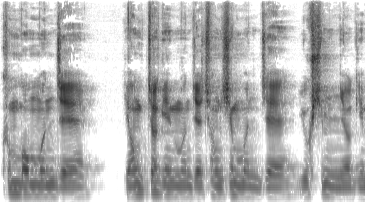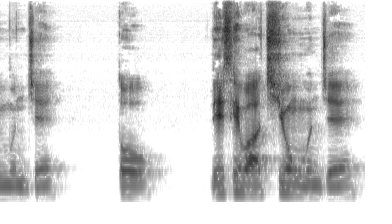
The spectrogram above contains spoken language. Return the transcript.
근본 문제, 영적인 문제, 정신 문제, 육신적인 문제, 또 내세와 지옥 문제,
